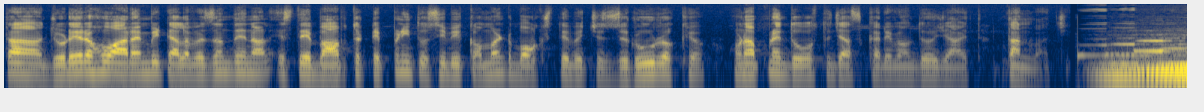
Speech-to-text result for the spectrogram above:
ਤਾਂ ਜੁੜੇ ਰਹੋ ਆਰਐਮਬੀ ਟੈਲੀਵਿਜ਼ਨ ਦੇ ਨਾਲ, ਇਸ ਦੇ ਬਾਬਤ ਟਿੱਪਣੀ ਤੁਸੀਂ ਵੀ ਕਮੈਂਟ ਬਾਕਸ ਦੇ ਵਿੱਚ ਜ਼ਰੂਰ ਰੱਖਿਓ। ਹੁਣ ਆਪਣੇ ਦੋਸਤ ਜਸ ਕਰੇ ਵਾਂਦੇ ਹੋ ਇਜਾਜ਼ਤ, ਧੰਨਵਾਦ ਜੀ।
